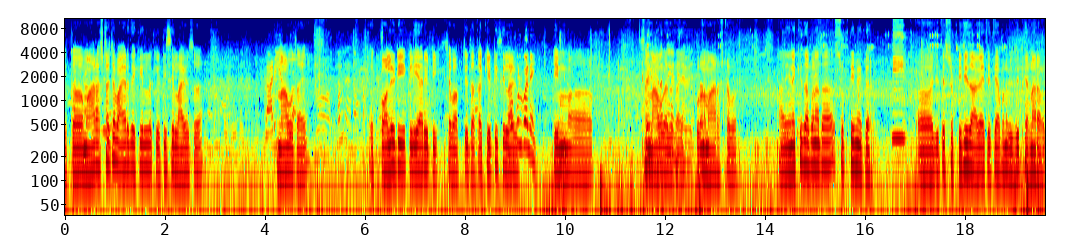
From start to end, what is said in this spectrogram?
एक महाराष्ट्राच्या बाहेर देखील के टी सी लाईव्हचं नाव होत आहे. एक क्वालिटी क्लिअरिटीच्या बाबतीत आता K T C live team नाव गाजत आहे पूर्ण महाराष्ट्रभर. आणि नक्कीच आपण आता सुट्टी मेकर जिथे सुट्टीची जागा आहे तिथे आपण व्हिजिट करणार आहोत.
